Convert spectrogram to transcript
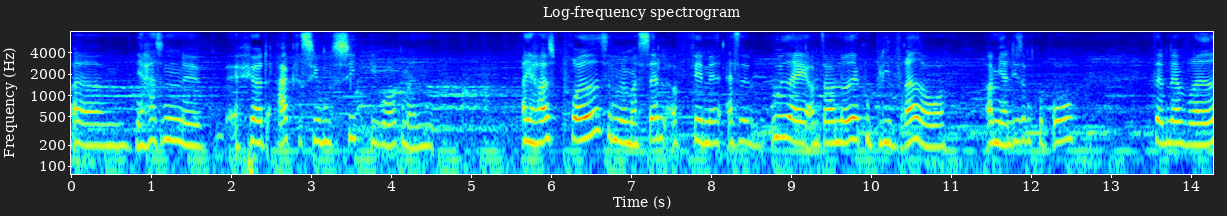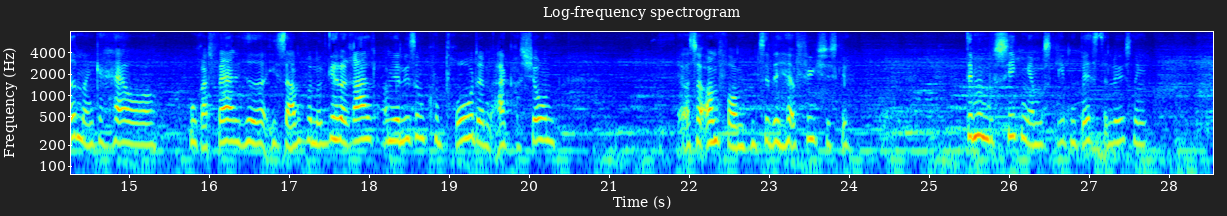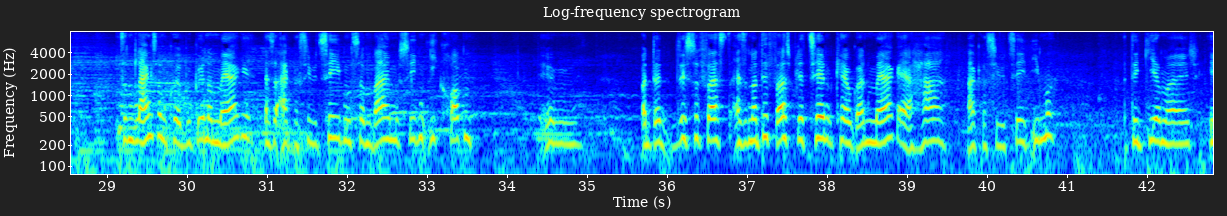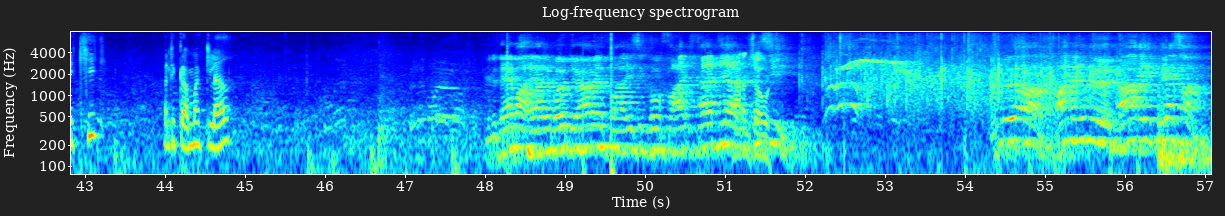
Øh, jeg har sådan øh, hørt aggressiv musik i Walkman. Og jeg har også prøvet sådan med mig selv at finde altså, ud af, om der var noget, jeg kunne blive vred over. Om jeg ligesom kunne bruge den der vrede, man kan have over uretfærdigheder i samfundet generelt. Om jeg ligesom kunne bruge den aggression og så omforme den til det her fysiske. Det med musikken er måske den bedste løsning. Sådan langsomt kunne jeg begynde at mærke altså aggressiviteten, som var i musikken i kroppen. Øhm, og det, det er så først, altså når det først bliver tændt, kan jeg jo godt mærke, at jeg har aggressivitet i mig. Og det giver mig et, et kick, og det gør mig glad. Mine damer og herrer i rødt hjørne fra SK Fight Fadia Christi. Vi møder fra Malmø, Mari Persson.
